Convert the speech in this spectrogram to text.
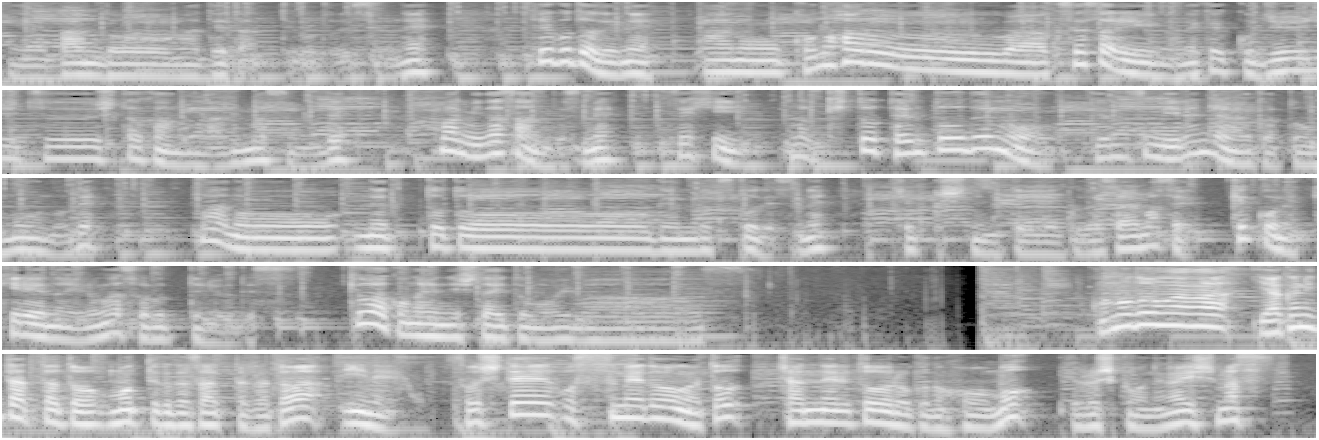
えーバンドが出たっていうことですよね。ということでね、あの、この春はアクセサリーがね、結構充実した感がありますので、まあ皆さんですね、ぜひ、まあきっと店頭でも現物見れるんじゃないかと思うので、まああの、ネットと現物とですね、チェックしてみてくださいませ。結構ね、綺麗な色が揃ってるようです。今日はこの辺にしたいと思います。この動画が役に立ったと思ってくださった方は、いいね。そしておすすめ動画とチャンネル登録の方もよろしくお願いします。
